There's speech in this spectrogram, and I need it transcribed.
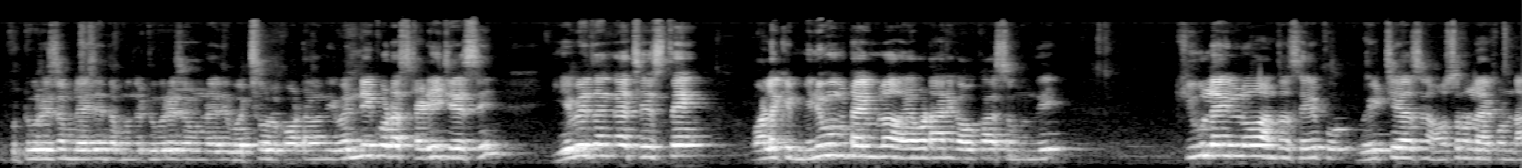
ఇప్పుడు టూరిజం లేదు ఇంతకుముందు టూరిజం ఉండేది వర్చువల్ కోట ఉంది ఇవన్నీ కూడా స్టడీ చేసి ఏ విధంగా చేస్తే వాళ్ళకి మినిమం టైంలో ఇవ్వడానికి అవకాశం ఉంది? క్యూ లైన్లో అంతసేపు వెయిట్ చేయాల్సిన అవసరం లేకుండా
